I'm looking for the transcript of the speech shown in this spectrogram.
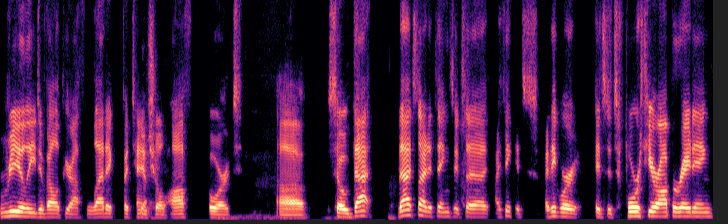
really develop your athletic potential yeah. off court. Uh, so that that side of things, it's a, I think it's, I think we're, it's its fourth year operating,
